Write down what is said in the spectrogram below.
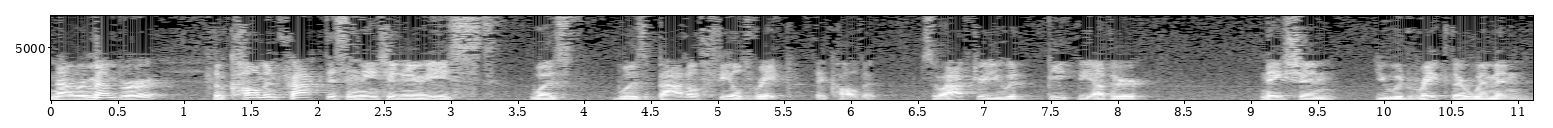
Now remember, the common practice in the ancient Near East was, was battlefield rape, they called it. So after you would beat the other nation, you would rape their women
